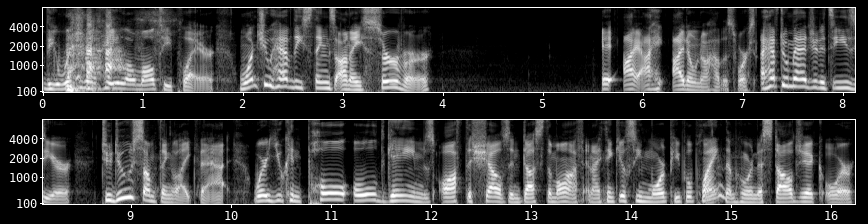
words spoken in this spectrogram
the original Halo multiplayer. Once you have these things on a server, it, I, I I don't know how this works. I have to imagine it's easier to do something like that, where you can pull old games off the shelves and dust them off, and I think you'll see more people playing them who are nostalgic or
